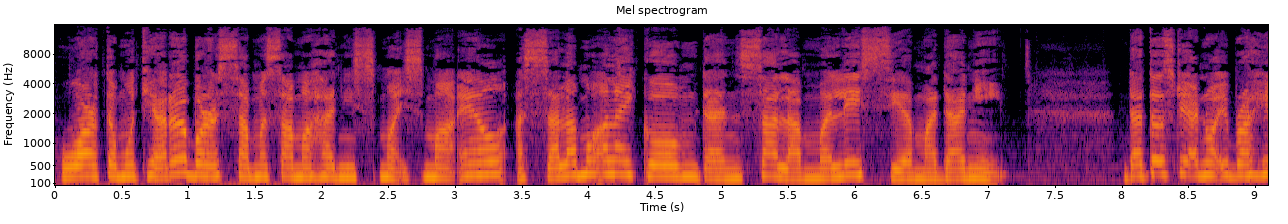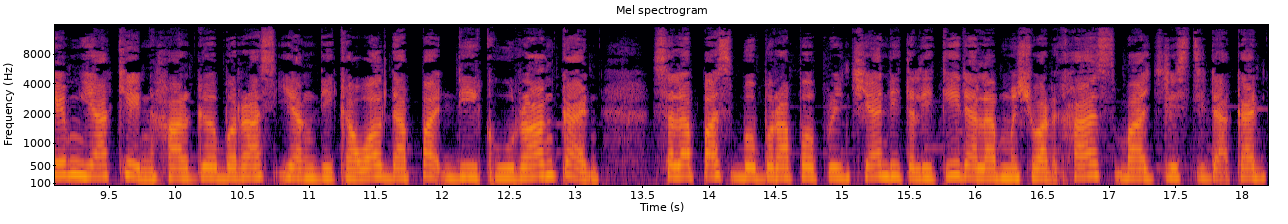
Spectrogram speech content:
Warta Mutiara bersama-sama Hanisma Ismail. Assalamualaikum dan salam Malaysia Madani. Datuk Seri Anwar Ibrahim yakin harga beras yang dikawal dapat dikurangkan selepas beberapa perincian diteliti dalam mesyuarat khas Majlis Tindakan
